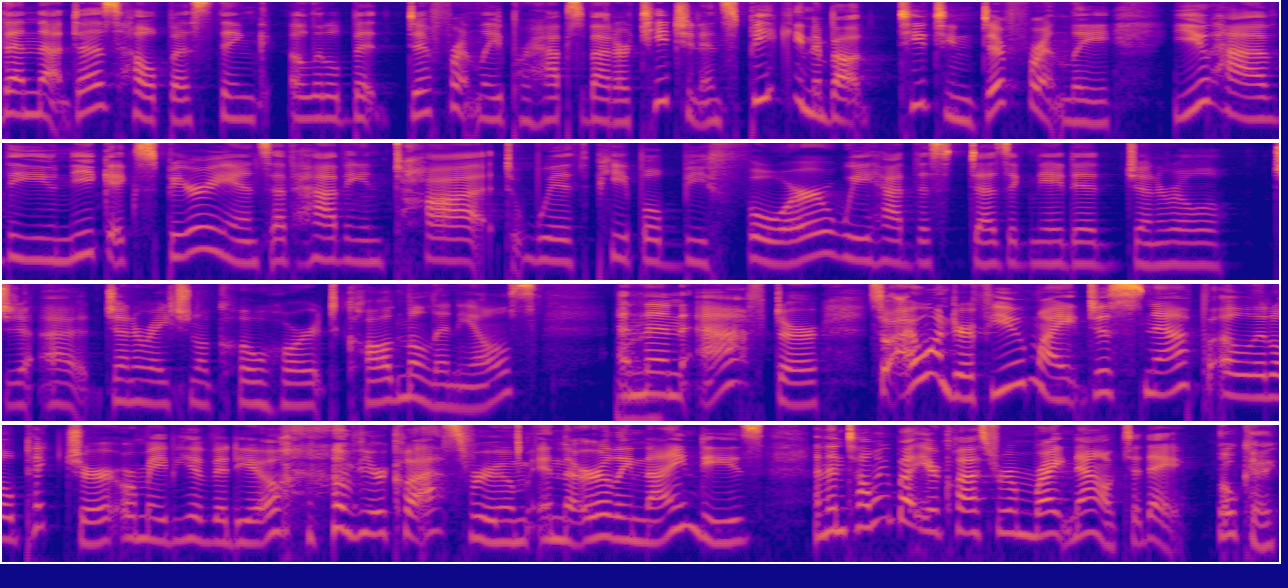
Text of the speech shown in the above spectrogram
then that does help us think a little bit differently, perhaps, about our teaching. And speaking about teaching differently, you have the unique experience of having taught with people before we had this designated general uh, generational cohort called millennials and right. then after, so I wonder if you might just snap a little picture or maybe a video of your classroom in the early 90s and then tell me about your classroom right now today. Okay.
